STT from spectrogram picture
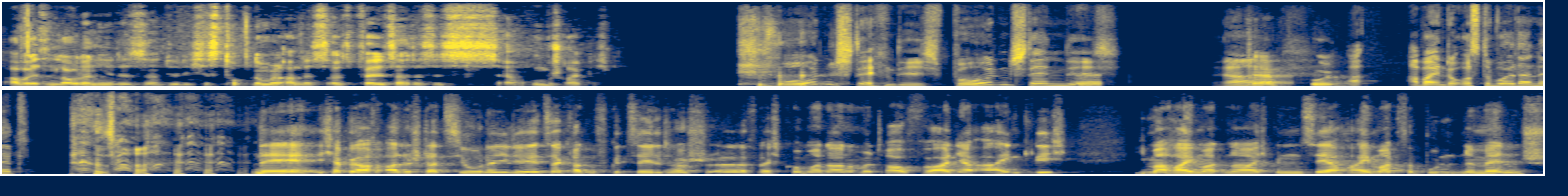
Aber das in Laudern hier, das ist natürlich, das toppt nochmal alles. Als Pfälzer, das ist ja unbeschreiblich. Bodenständig, bodenständig. Ja. ja, ja cool. Aber in der Oste wohl da nicht? so. Nee, ich habe ja auch alle Stationen, die du jetzt ja gerade aufgezählt hast, äh, vielleicht kommen wir da nochmal drauf, waren ja eigentlich immer heimatnah. Ich bin ein sehr heimatverbundener Mensch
